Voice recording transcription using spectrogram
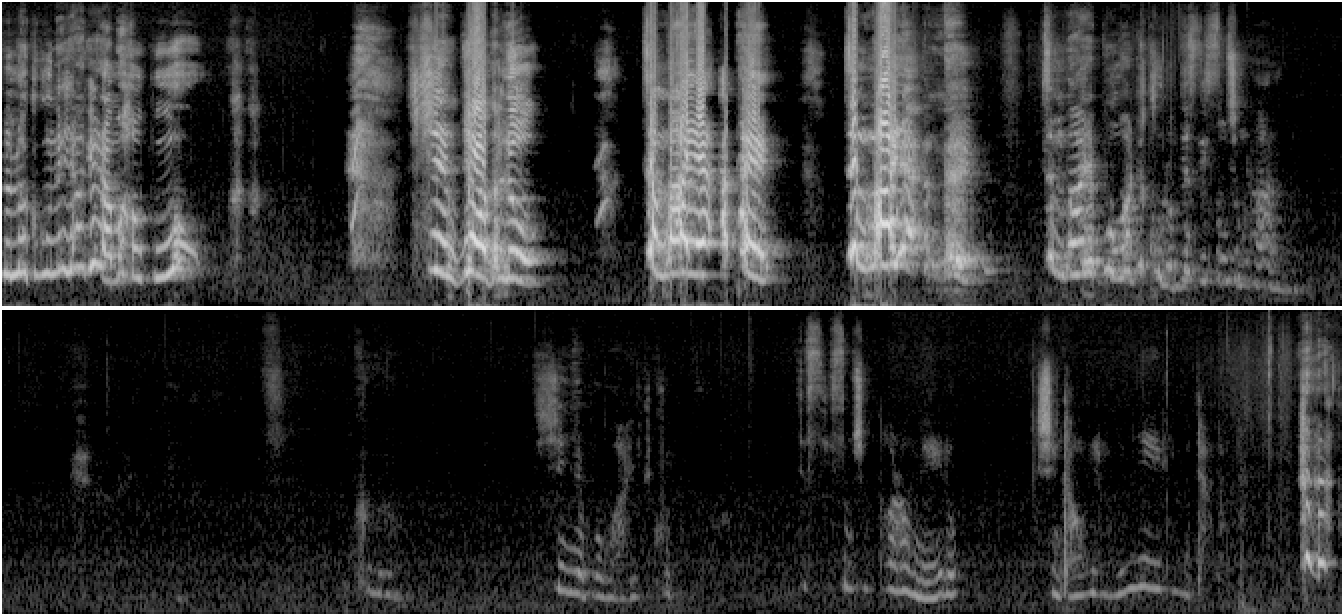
လောလောကူကူနဲ့ရခဲ့တာမဟုတ်ဘူးရှင်ပြောသလိုကျမရဲ့အဖေကျမရဲ့အမေကျမရဲ့ဘဝတစ်ခုလုံးမျက်စိဆုံးရှုံးထားတာရှင်ရဲ့ဘဝကြီးတစ်ခုတစီဆုံးရှုံးသွားတော့မယ်လို့ ရှင်ကောင်းရင်မင်းလေးလေးမထားတော့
